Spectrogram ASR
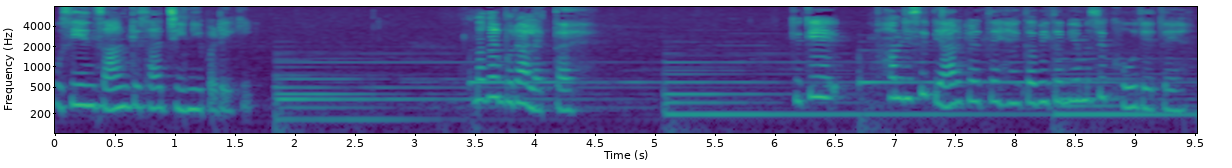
उसी इंसान के साथ जीनी पड़ेगी। मगर बुरा लगता है। क्योंकि हम जिसे प्यार करते हैं कभी कभी हम उसे खो देते हैं।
